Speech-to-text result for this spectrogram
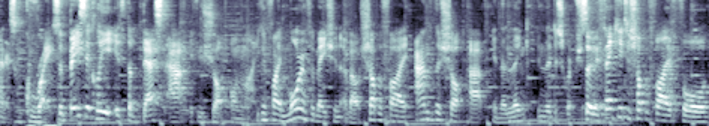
and it's great. So basically, it's the best app if you shop online. You can find more information about Shopify and the Shop app in the link in the description. So thank you to Shopify for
